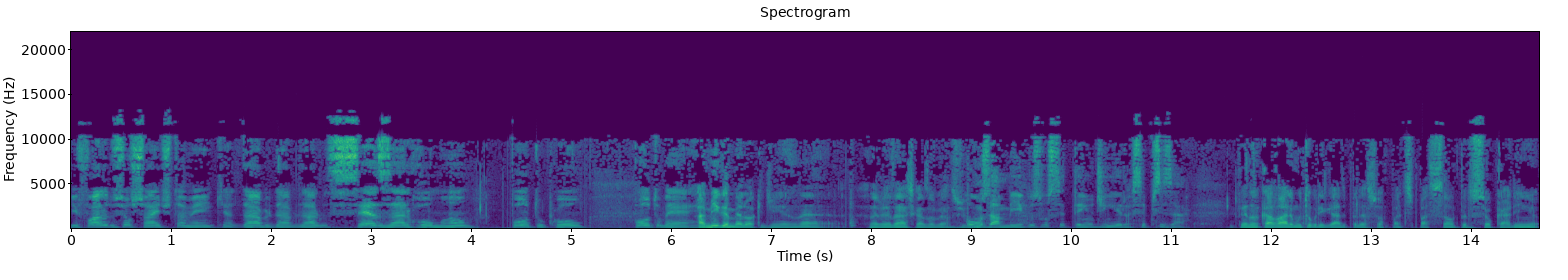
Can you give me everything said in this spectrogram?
E fala do seu site também, que é www.cesarromão.com.br. Amigo é melhor que dinheiro, né? Não é verdade, Carlos Alberto Com os amigos você tem o dinheiro que você precisar. Fernando Carvalho, muito obrigado pela sua participação, pelo seu carinho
